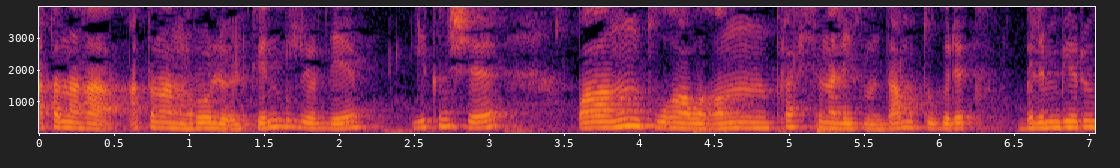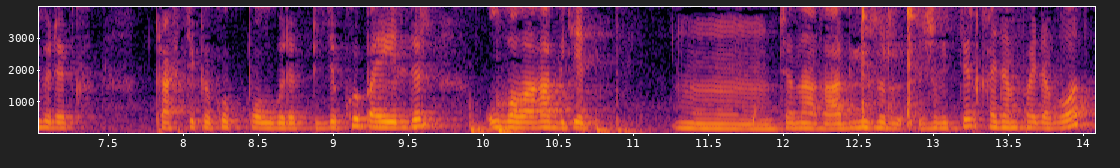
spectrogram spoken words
ата анаға ата ананың рөлі үлкен бұл жерде. Екінші баланың тұлғалығын профессионализмін дамыту керек білім беру керек практика көп болу керек. Бізде көп әйелдер ұл балаға бүйтеді жаңағы абьюзер жігіттер қайдан пайда болады?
